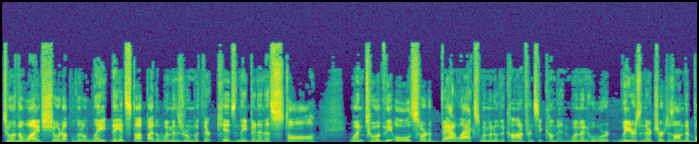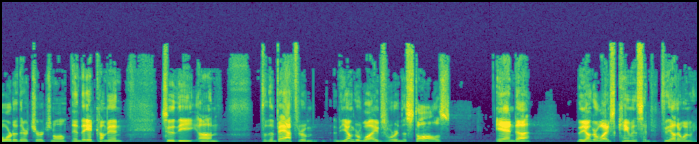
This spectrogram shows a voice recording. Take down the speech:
Two of the wives showed up a little late. They had stopped by the women's room with their kids, and they'd been in a stall when two of the old sort of battle axe women of the conference had come in, women who were leaders in their churches, on the board of their church and all, and they had come in to the, um, to the bathroom. The younger wives were in the stalls, and uh, the younger wives came and said to the other women,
